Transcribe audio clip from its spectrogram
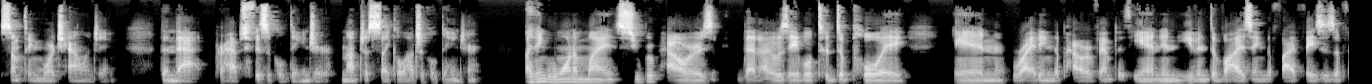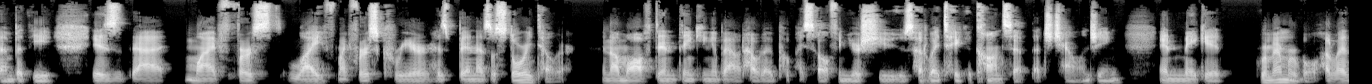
something more challenging than that, perhaps physical danger, not just psychological danger. I think one of my superpowers that I was able to deploy in writing the power of empathy and in even devising the five phases of empathy is that my first life, my first career has been as a storyteller. And I'm often thinking about how do I put myself in your shoes? How do I take a concept that's challenging and make it rememberable? How do I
